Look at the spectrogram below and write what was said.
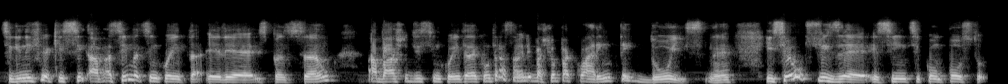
significa que se, acima de 50 ele é expansão, abaixo de 50 é contração. Ele baixou para 42, né? E se eu fizer esse índice composto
